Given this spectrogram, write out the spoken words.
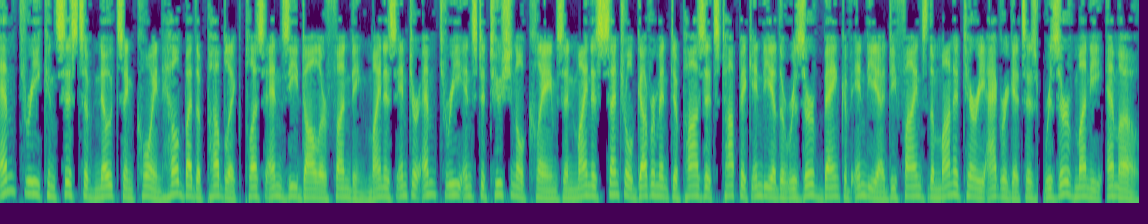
M3 consists of notes and coin held by the public plus NZ dollar funding minus inter M3 institutional claims and minus central government deposits. Topic India. The Reserve Bank of India defines the monetary aggregates as, reserve money MO,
